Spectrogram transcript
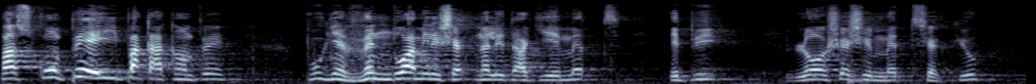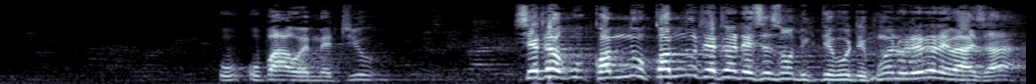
Parce qu'on pays pas qu'à camper pour gagner 23 000 chèques dans l'État qui émettent, et puis, l'on cherche mettre chèques, ou, ou pas à mettre, c'est comme nous, comme nous, t'étends des zombies qui voté pour nous, t'étends des ça.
